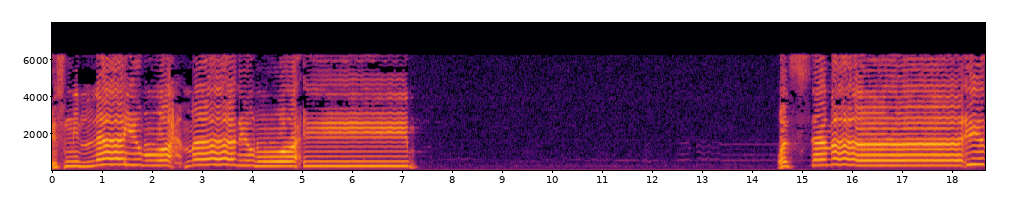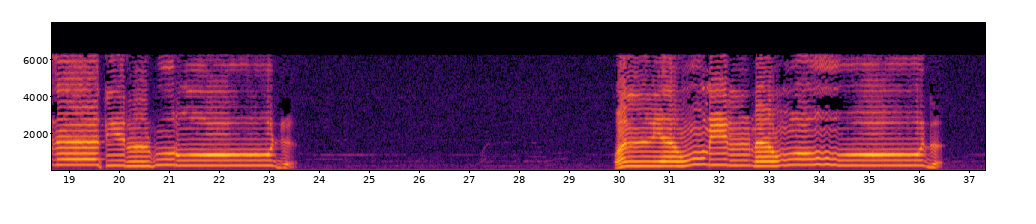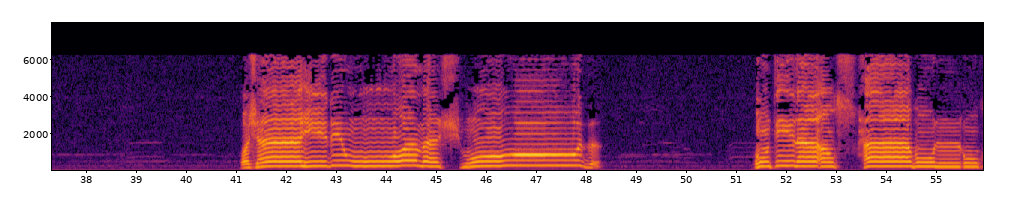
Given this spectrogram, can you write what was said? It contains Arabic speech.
بسم الله الرحمن الرحيم. والسماء واليوم الموعود وشاهد ومشهود قتل أصحاب الأخدود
